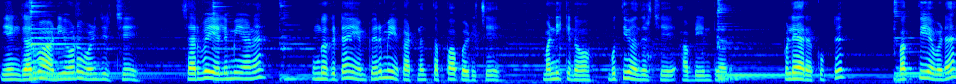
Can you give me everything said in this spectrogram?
என் கர்வம் அடியோடு ஒழிஞ்சிருச்சு. சர்வ எளிமையான உங்ககிட்ட என் பெருமையை காட்டினது தப்பாக போயிடுச்சு. மன்னிக்கணும் புத்தி வந்துடுச்சு அப்படின்றார். பிள்ளையாரை கூப்பிட்டு பக்தியை விட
